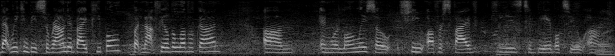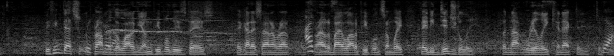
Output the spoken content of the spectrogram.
that we can be surrounded by people but not feel the love of God. Um, and we're lonely, so she offers five keys to be able to. Um, Right. Do you think that's the problem with a lot of young people these days? They kind of sound around, I think surrounded by a lot of people in some way, maybe digitally, but not really connected to Yeah.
